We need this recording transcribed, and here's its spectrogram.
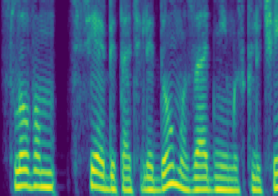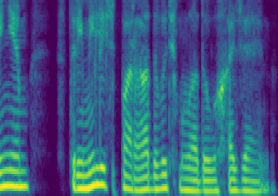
Словом, все обитатели дома, за одним исключением, стремились порадовать молодого хозяина.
